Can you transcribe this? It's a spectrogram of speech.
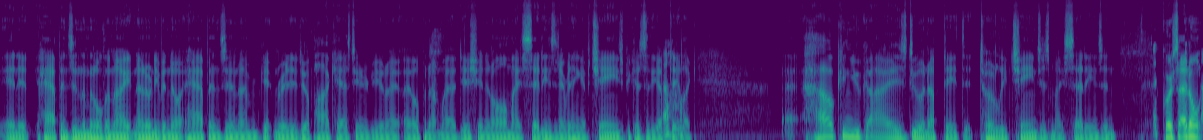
and it happens in the middle of the night and I don't even know it happens and I'm getting ready to do a podcast interview and I, I open up my audition and all my settings and everything have changed because of the update. Oh. Like how can you guys do an update that totally changes my settings and of course i don't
